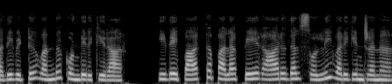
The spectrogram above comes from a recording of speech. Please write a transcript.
பதிவிட்டு வந்து கொண்டிருக்கிறார். இதை பார்த்த பல பேர் ஆறுதல் சொல்லி வருகின்றன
